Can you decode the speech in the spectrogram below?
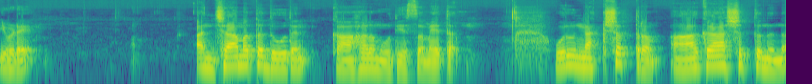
ഇവിടെ അഞ്ചാമത്തെ ദൂതൻ കാഹളമൂതിയ സമയത്ത് ഒരു നക്ഷത്രം ആകാശത്തു നിന്ന്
